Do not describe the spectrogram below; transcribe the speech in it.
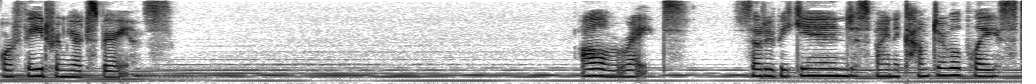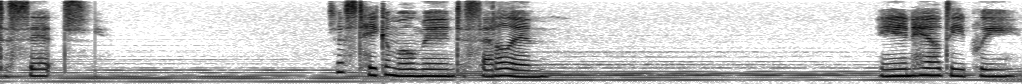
or fade from your experience. All right, so to begin, just find a comfortable place to sit. Just take a moment to settle in. Inhale deeply.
